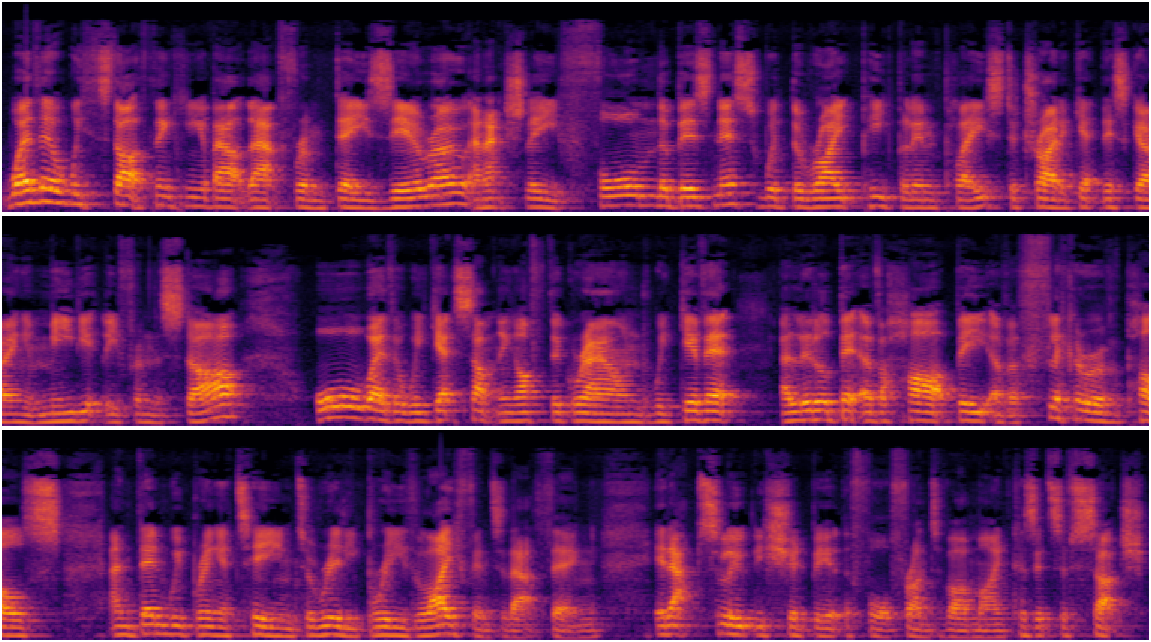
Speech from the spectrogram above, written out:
whether we start thinking about that from day zero and actually form the business with the right people in place to try to get this going immediately from the start, or whether we get something off the ground, we give it a little bit of a heartbeat, of a flicker of a pulse, and then we bring a team to really breathe life into that thing, it absolutely should be at the forefront of our mind because it's of such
